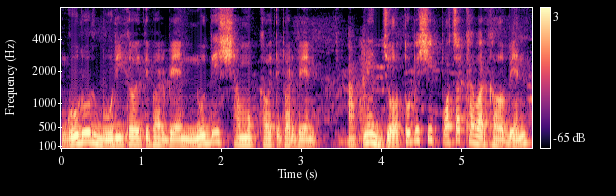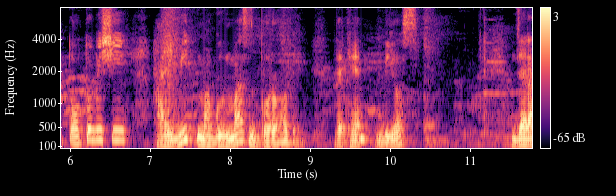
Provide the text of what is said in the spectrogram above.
গরুর বুড়ি খাওয়াতে পারবেন, নদীর শামুক খাওয়াতে পারবেন। আপনি যত বেশি পচা খাবার খাওয়াবেন, তত বেশি হাইব্রিড মাগুর মাছ বড় হবে। দেখেন বিয়স যারা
